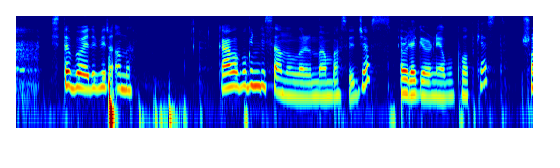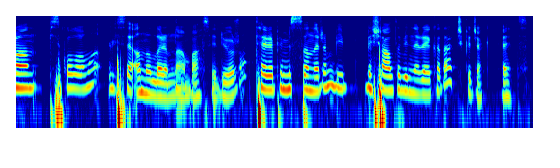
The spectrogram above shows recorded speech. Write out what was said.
işte böyle bir anı. Galiba bugün lise anılarından bahsedeceğiz. Öyle görünüyor bu podcast. Şu an psikoloğuma lise anılarımdan bahsediyorum. Terapimiz sanırım bir 5-6 bin liraya kadar çıkacak. Evet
